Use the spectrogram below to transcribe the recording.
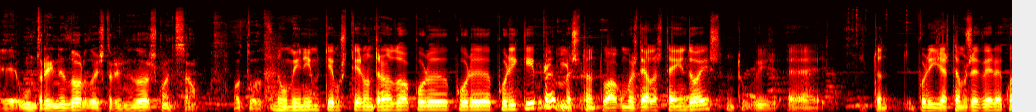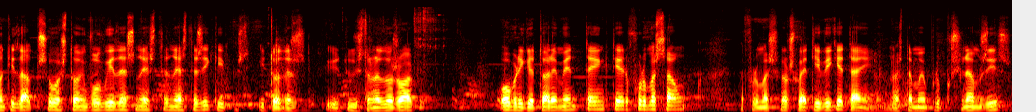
É, um treinador, dois treinadores, quantos são? Ou todos? No mínimo temos que ter um treinador por, por, por, equipa, por equipa, mas tanto algumas delas têm dois, uh, portanto, por aí já estamos a ver a quantidade de pessoas que estão envolvidas neste, nestas equipas. E todas, e os treinadores obrigatoriamente têm que ter formação, a formação respectiva que a têm. Nós também proporcionamos isso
